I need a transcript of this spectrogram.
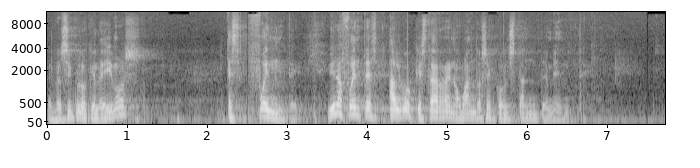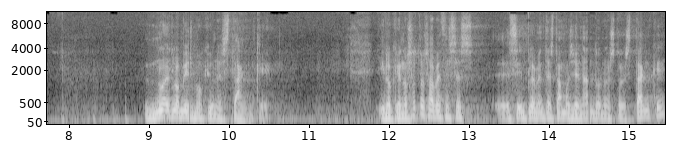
el versículo que leímos, es fuente. Y una fuente es algo que está renovándose constantemente. No es lo mismo que un estanque. Y lo que nosotros a veces es simplemente estamos llenando nuestro estanque,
